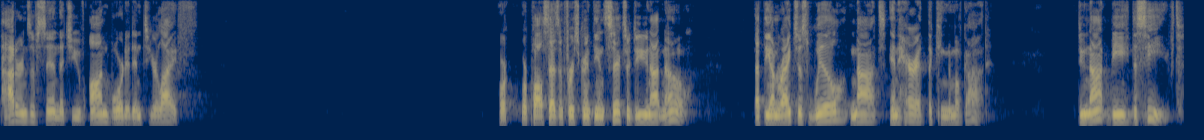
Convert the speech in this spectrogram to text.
patterns of sin that you've onboarded into your life. Or or Paul says in 1 Corinthians 6, or do you not know that the unrighteous will not inherit the kingdom of God? Do not be deceived.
